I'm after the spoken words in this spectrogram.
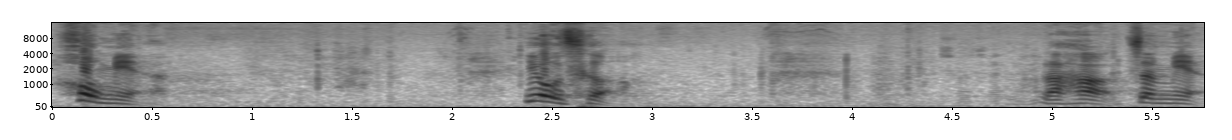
后面、右侧，然后正面。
